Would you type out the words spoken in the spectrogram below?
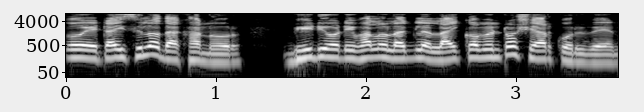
তো এটাই ছিল দেখানোর। ভিডিওটি ভালো লাগলে লাইক কমেন্ট ও শেয়ার করবেন।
